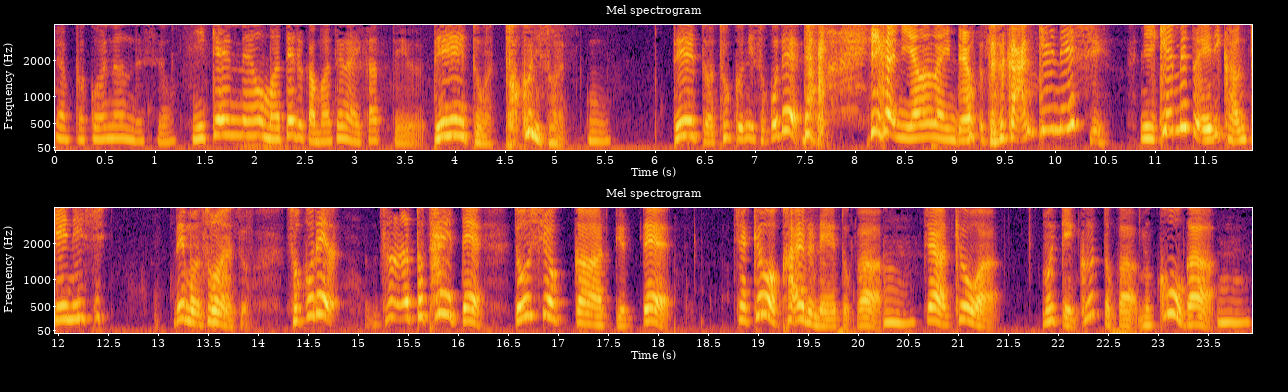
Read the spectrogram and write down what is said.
やっぱこれなんですよ。2軒目を待てるか待てないかっていう。デートは特にそれ。うん。デートは特にそこで、だから、襟が似合わないんだよ。それ関係ねえし。二軒目と襟関係ねえし。でもそうなんですよ。そこでずーっと耐えて、どうしよっかって言って、じゃあ今日は帰るねとか、うんじゃあ今日はもう一軒行くとか、向こうが、うん。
